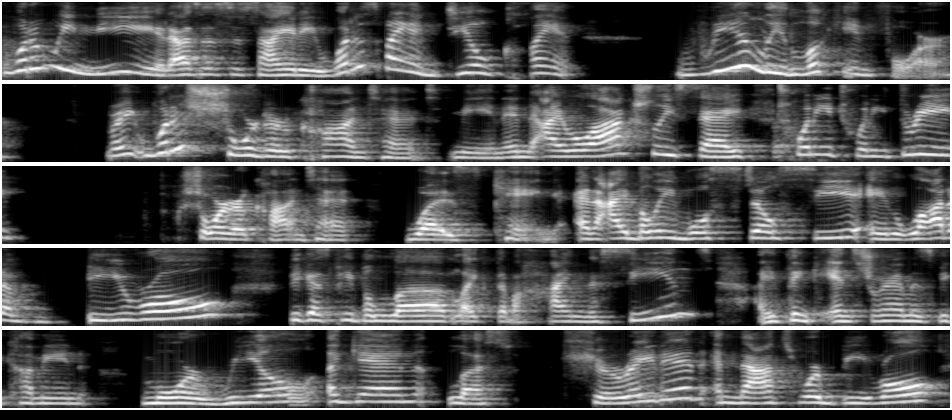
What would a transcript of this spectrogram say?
what do we need as a society? What is my ideal client really looking for? right? What does shorter content mean? And I will actually say 2023 shorter content was king. And I believe we'll still see a lot of B roll because people love like the behind the scenes. I think Instagram is becoming more real again, less curated. And that's where B roll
